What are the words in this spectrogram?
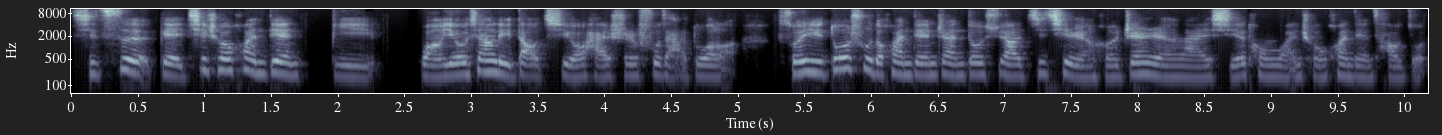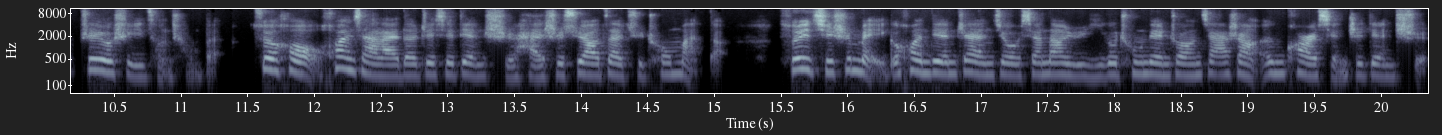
其次，给汽车换电比往油箱里倒汽油还是复杂多了。所以，多数的换电站都需要机器人和真人来协同完成换电操作，这又是一层成本。最后，换下来的这些电池还是需要再去充满的。所以，其实每一个换电站就相当于一个充电桩加上 N 块闲置电池。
